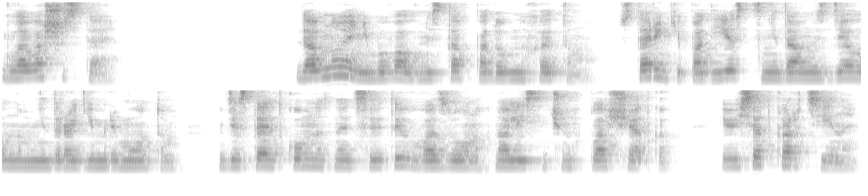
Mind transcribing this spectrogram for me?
Глава шестая. Давно я не бывал в местах, подобных этому. Старенький подъезд с недавно сделанным недорогим ремонтом, где стоят комнатные цветы в вазонах на лестничных площадках и висят картины,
